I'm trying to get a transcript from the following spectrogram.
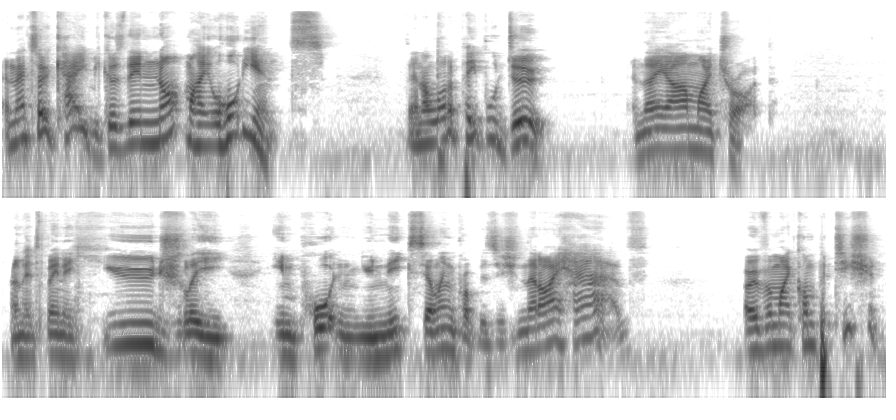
And that's okay because they're not my audience. Then a lot of people do. And they are my tribe. And it's been a hugely important, unique selling proposition that I have over my competition.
